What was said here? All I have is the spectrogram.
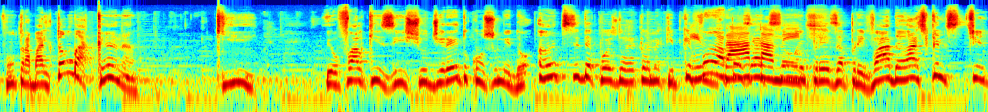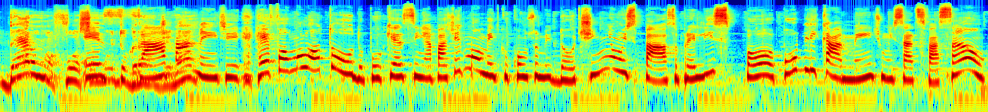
foi um trabalho tão bacana que eu falo que existe o direito do consumidor antes e depois do Reclame Aqui. Porque foi, apesar de ser uma Exatamente. empresa privada, eu acho que eles te deram uma força muito grande, né? Exatamente. Reformulou tudo, porque assim, a partir do momento que o consumidor tinha um espaço para ele expor publicamente uma insatisfação,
